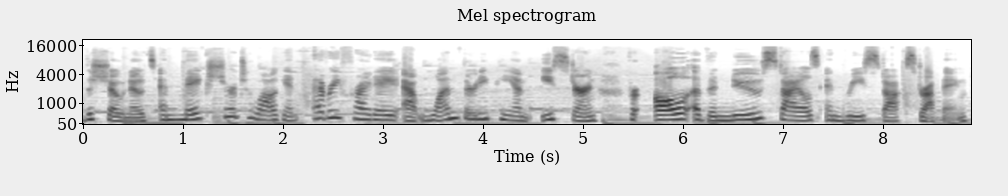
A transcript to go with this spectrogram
the show notes and make sure to log in every Friday at 1:30 p.m. Eastern for all of the new styles and restocks dropping.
